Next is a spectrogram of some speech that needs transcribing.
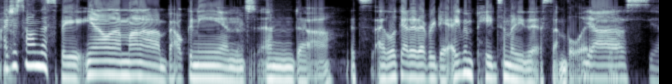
I just don't have the space. You know, I'm on a balcony and and uh, it's. I look at it every day. I even paid somebody to assemble it. Yes, yeah.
